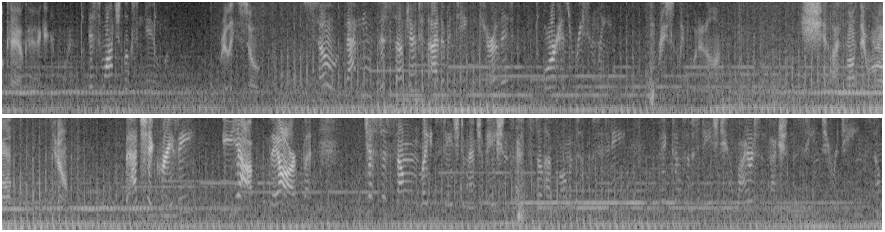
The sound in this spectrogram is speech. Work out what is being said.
Okay, okay, I get your point. This watch looks new. Really? So, So, that means this subject has either been taking care of it, or has recently. recently put it on. Shit, I thought they were all, you know, That shit crazy? Yeah, they are, but just as some late stage dementia patients could still have moments of lucidity, victims of stage 2 virus infections seem to retain some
